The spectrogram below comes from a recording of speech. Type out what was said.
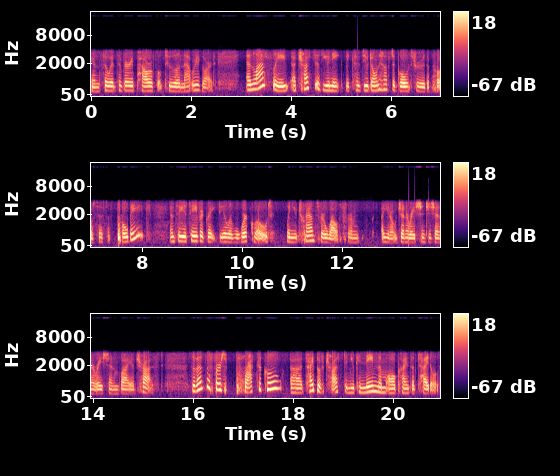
And so it's a very powerful tool in that regard. And lastly, a trust is unique because you don't have to go through the process of probate, and so you save a great deal of workload when you transfer wealth from uh, you know generation to generation via trust. So that's the first practical uh, type of trust, and you can name them all kinds of titles.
